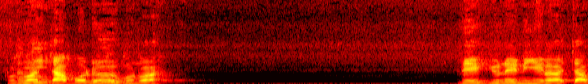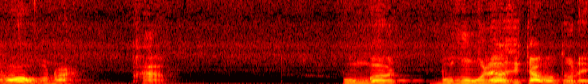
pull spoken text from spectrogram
เพิ่นอันว่านี้ จับเอาเด้อเพิ่นว่าเลขอยู่ในนี่ล่ะจับเอาเพิ่นว่าครับผมก็บ่ฮู้แล้วสิจับเอาตัวใด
